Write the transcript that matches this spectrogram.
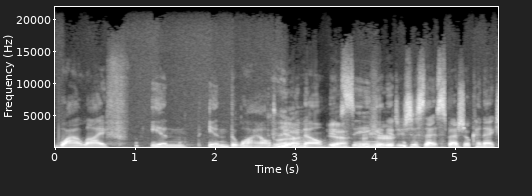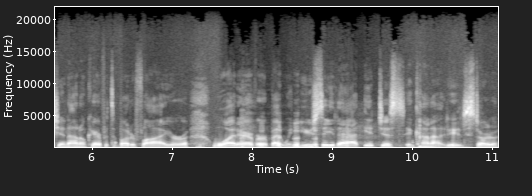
wildlife in in the wild Right. you know Yeah, and seeing sure. it it's just that special connection i don't care if it's a butterfly or whatever but when you see that it just it kind of it sort of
